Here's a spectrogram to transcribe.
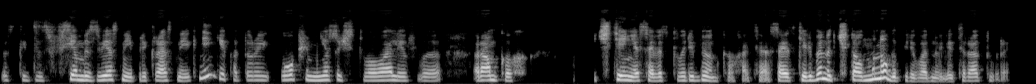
так сказать, всем известные и прекрасные книги, которые, в общем, не существовали в рамках чтения советского ребенка, хотя советский ребенок читал много переводной литературы.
